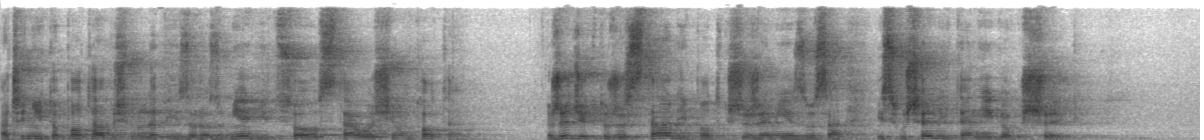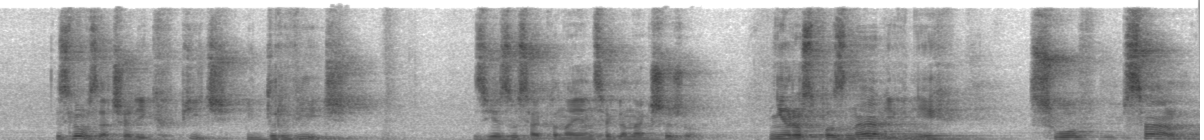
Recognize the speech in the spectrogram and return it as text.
A czyni to po to, abyśmy lepiej zrozumieli, co stało się potem. Żydzi, którzy stali pod krzyżem Jezusa i słyszeli ten jego krzyk, znów zaczęli kpić i drwić z Jezusa konającego na krzyżu. Nie rozpoznali w nich słów psalmu.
